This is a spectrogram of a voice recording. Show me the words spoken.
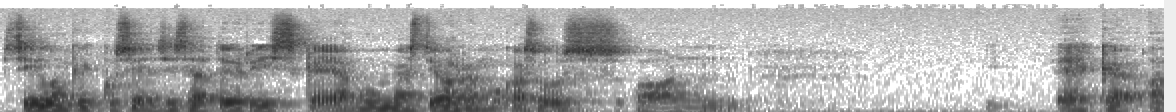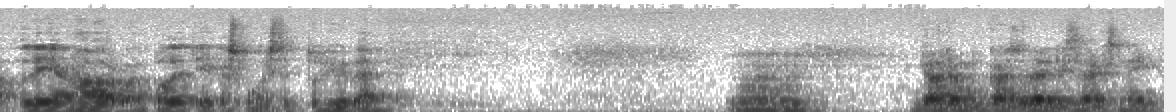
silloinkin, kun siihen sisältyy riskejä. Mun mielestä johdonmukaisuus on ehkä liian harvoin politiikassa muistettu hyvä. Mm. Johdonmukaisuuden lisäksi niin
